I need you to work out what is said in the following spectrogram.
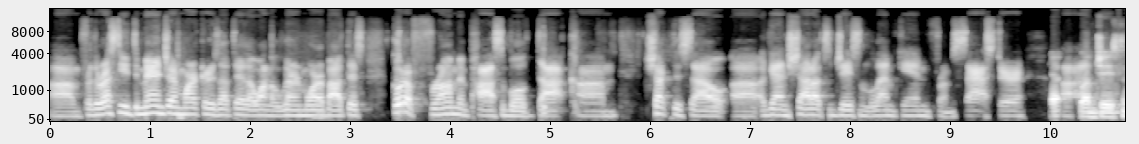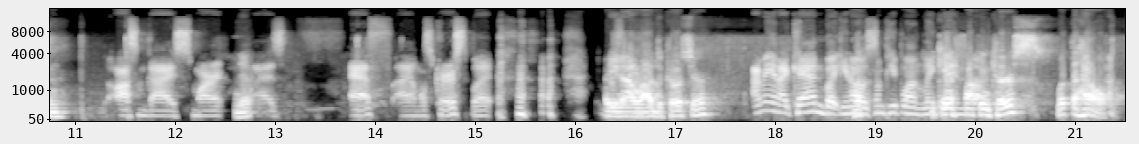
um, for the rest of you demand gen marketers out there that want to learn more about this go to fromimpossible.com check this out. Uh, again shout out to jason lemkin from SaaStr. yep, uh, love jason. awesome guy smart yep. as f. I almost cursed but are you not allowed to curse here I mean, I can, but you know, what? some people on LinkedIn. You can't fucking curse? What the hell?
